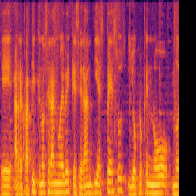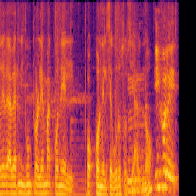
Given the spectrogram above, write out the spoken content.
eh, a repartir, que no serán nueve, que serán diez pesos, y yo creo que no, no debe haber ningún problema con el, con el seguro social, mm, ¿no? híjole,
